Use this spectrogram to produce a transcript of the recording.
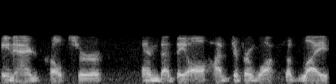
in agriculture and that they all have different walks of life.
